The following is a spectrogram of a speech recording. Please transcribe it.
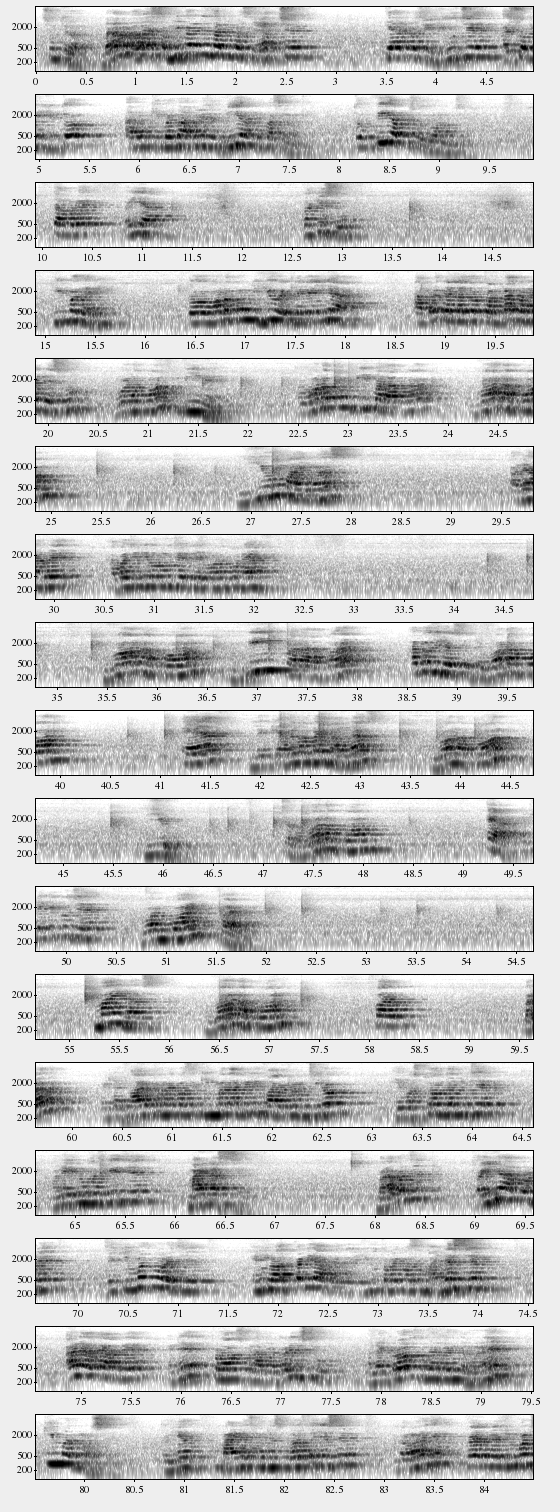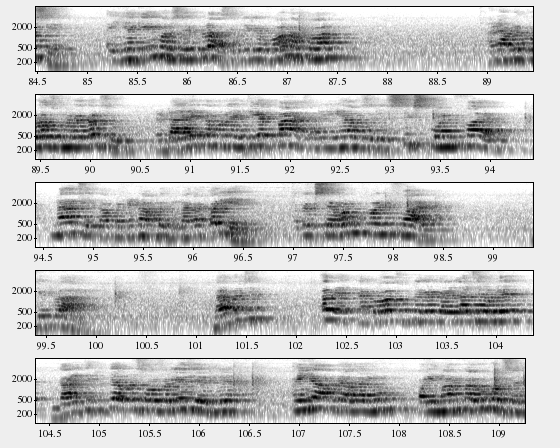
સૂત્ર. બરાબર? હવે સમીકરણની આપણી પાસે f છે. ત્યાર પછી u છે. સોરી u તો આપણે કિંમતમાં આપણે v આપણી પાસે નથી. તો v આપણે શોધવાનું છે. તો આપણે અહીંયા લખીશું કિંમત એની. તો 1 upon u એટલે કે અહીંયા આપણે પહેલા તો કરતા બનાવી દઈશું. 1 upon બી ને. તો 1 upon v બરાબર 1 upon u માઇનસ અને આપણે આ બાજુ લેવાનું છે એટલે 1 upon f. 1 upon v બરાબર આ બાજુ લેશું. એટલે 1 upon f, એટલે કેન્દ્ર લંબાઈ માઇનસ 1 upon u. ચલો 1 upon f, એટલે કેટલું છે? 1.5 માઇનસ 1 upon 5 બરાબર? એટલે 5 તમારી પાસે કિંમત આપેલી 5.0 એ વસ્તુ અંદરનું છે. અને એનું પાસે કઈ છે માઇનસ છે. બરાબર છે? તો અહીંયા આપણને જે કિંમત મળે છે, એની વાત કરીએ આપણે, તો u તમારી પાસે માઇનસ છે. અને હવે આપણે એને ક્રોસ ગુણાકાર કરીશું. અને ક્રોસ ગુણાકાર તમને કિંમત મળશે. તો અહીંયા માઇનસ માઇનસ પ્લસ થઈ જશે. તમારે જે વેલ્યુ મળશે અહીંયા કેવી મળશે? પ્લસ એટલે કે વન અપોન અને આપણે ક્રોસ ગુણાકાર કરશું. એટલે ડાયરેક્ટ તમને અહીંથી પાંચ અને અહીંયા આવશે એટલે 6.5 ના છેદમાં બંનેનો આપણે ગુણાકાર કરીએ. તો કે 7.5 જેટલો આવે. બરાબર છે? હવે આ ક્રોસ ગુણાકાર કરેલા છે આપણે. ગાણિતિક રીતે આપણે સોલ્વ કરીએ છીએ એટલે અહીંયા આપણે હવે એનું પરિમાણ કરવું પડશે.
